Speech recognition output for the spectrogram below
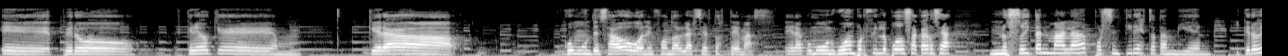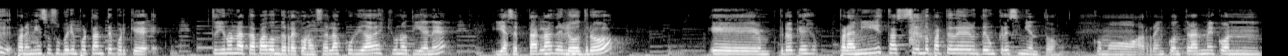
eh, pero creo que, mm, que era como un desahogo en el fondo hablar ciertos temas. Era como un, bueno, por fin lo puedo sacar, o sea, no soy tan mala por sentir esto también. Y creo que para mí eso es súper importante porque estoy en una etapa donde reconocer las oscuridades que uno tiene y aceptarlas del otro, eh, creo que para mí está siendo parte de, de un crecimiento, como reencontrarme con,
